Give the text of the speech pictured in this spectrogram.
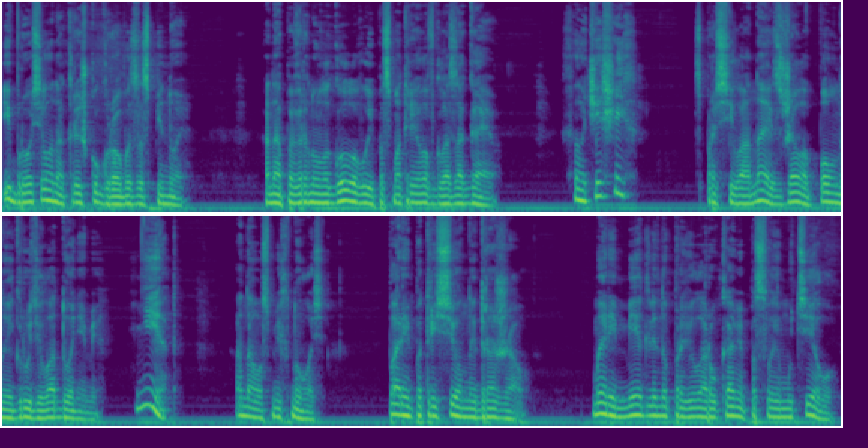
и бросила на крышку гроба за спиной. Она повернула голову и посмотрела в глаза Гаю. «Хочешь их?» – спросила она и сжала полные груди ладонями. «Нет!» – она усмехнулась. Парень потрясенный дрожал. Мэри медленно провела руками по своему телу,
